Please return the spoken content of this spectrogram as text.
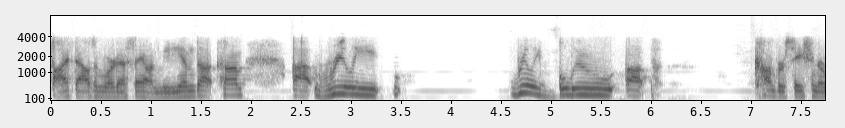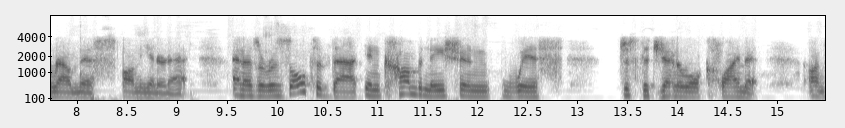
5,000 word essay on medium.com, uh, really, really blew up conversation around this on the internet. And as a result of that, in combination with just the general climate, on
